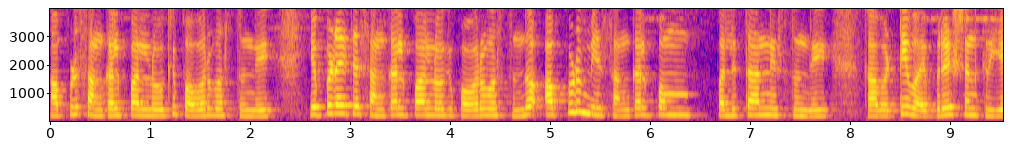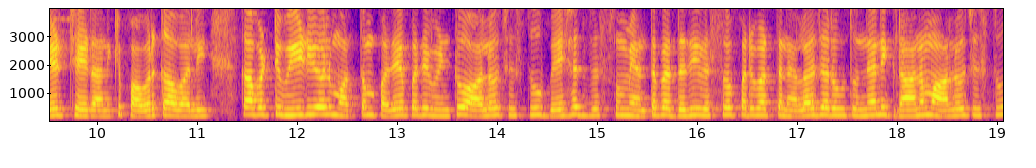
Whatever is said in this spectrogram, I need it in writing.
అప్పుడు సంకల్పాల్లోకి పవర్ వస్తుంది. ఎప్పుడైతే సంకల్పాల్లోకి పవర్ వస్తుందో అప్పుడు మీ సంకల్పం ఫలితాన్ని ఇస్తుంది. కాబట్టి వైబ్రేషన్ క్రియేట్ చేయడానికి పవర్ కావాలి. కాబట్టి వీడియోలు మొత్తం పదే పదే వింటూ ఆలోచిస్తూ బేహద్ విశ్వం ఎంత పెద్దది విశ్వ పరివర్తన ఎలా జరుగుతుంది అని జ్ఞానం ఆలోచిస్తూ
